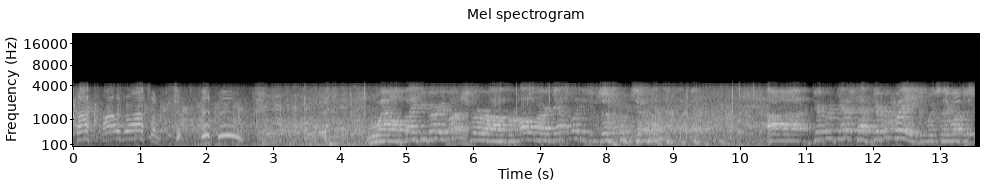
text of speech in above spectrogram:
that was awesome. Well, thank you very much uh. for, uh, for all of our guests, ladies and gentlemen. Uh, different guests have different ways in which they want to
